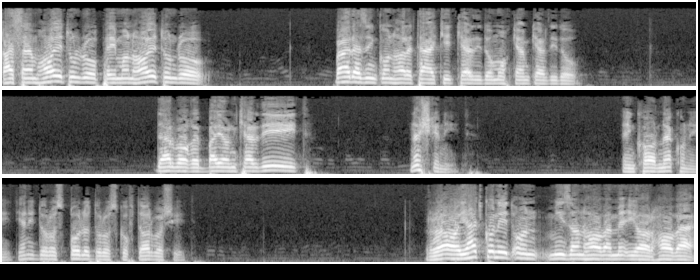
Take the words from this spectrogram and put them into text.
قسم هایتون رو پیمان هایتون رو بعد از این کنها رو تأکید کردید و محکم کردید و در واقع بیان کردید نشکنید. انکار نکنید. یعنی درست قول و درست گفتار باشید. رعایت کنید اون میزانها و معیارها و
